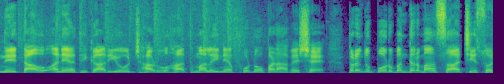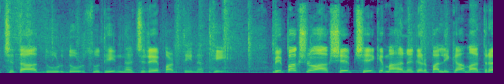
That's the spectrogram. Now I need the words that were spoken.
નેતાઓ અને અધિકારીઓ ઝાડુ હાથમાં લઈને ફોટો પડાવે છે. પરંતુ પોરબંદરમાં સાચી સ્વચ્છતા દૂર દૂર સુધી નજરે પડતી નથી. વિપક્ષનો આક્ષેપ છે કે મહાનગરપાલિકા માત્ર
